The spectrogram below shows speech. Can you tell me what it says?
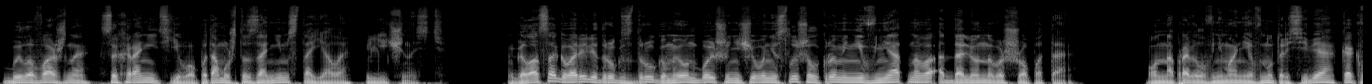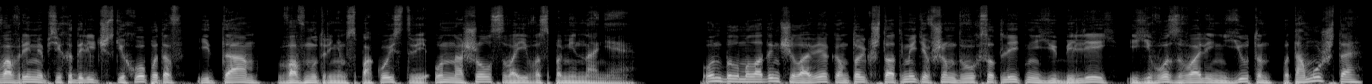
Было важно сохранить его, потому что за ним стояла личность. Голоса говорили друг с другом, и он больше ничего не слышал, кроме невнятного отдаленного шепота. Он направил внимание внутрь себя, как во время психоделических опытов, и там, во внутреннем спокойствии, он нашел свои воспоминания. Он был молодым человеком, только что отметившим двухсотлетний юбилей, и его звали Ньютон, потому что...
